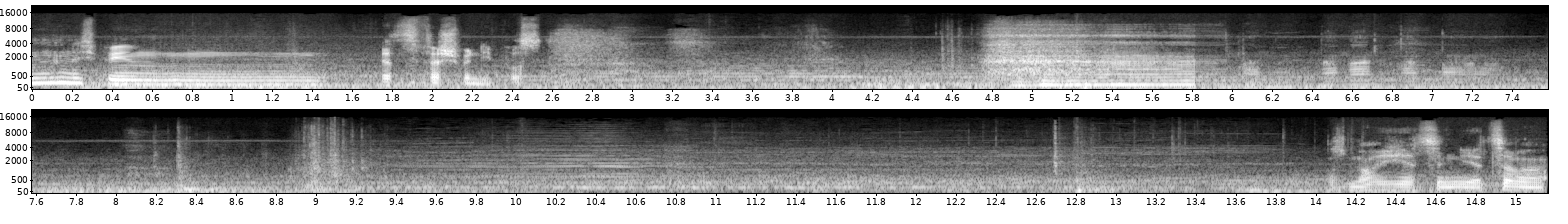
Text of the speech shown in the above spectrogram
Nein, ich bin. Jetzt verschwinde ich Bus. Was mache ich jetzt in ihr Zimmer?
